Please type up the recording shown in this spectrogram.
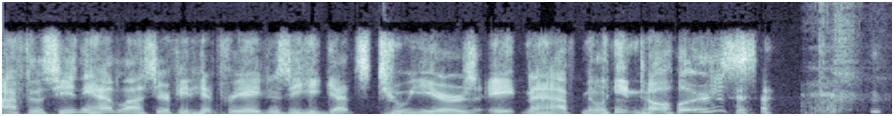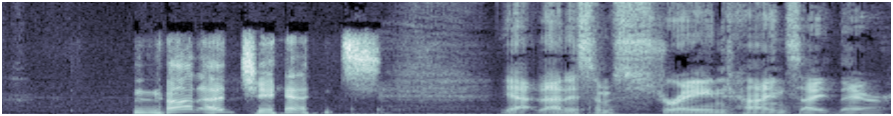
after the season he had last year if he'd hit free agency he gets two years eight and a half million dollars? Not a chance Yeah, that is some strange hindsight there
